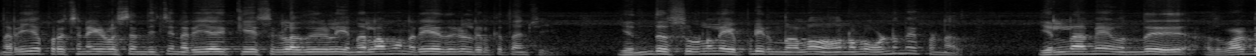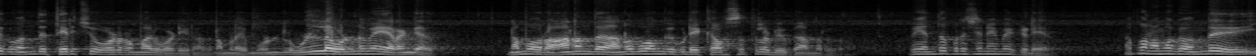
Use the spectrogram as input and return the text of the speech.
நிறைய பிரச்சனைகளை சந்தித்து நிறைய கேஸுகள் அதுகள் என்னெல்லாமோ நிறைய இதுகள் இருக்கத்தான் செய்யும். எந்த சூழ்நிலை எப்படி இருந்தாலும் நம்மளை ஒன்றுமே பண்ணாது. எல்லாமே வந்து அது பாட்டுக்கு வந்து தெரிச்சு ஓடுற மாதிரி ஓடிடும் அது நம்மளை உள்ள- ஒன்றுமே இறங்காது. நம்ம ஒரு ஆனந்த அனுபவங்கக்கூடிய கவசத்தில் அப்படி உட்காந்துருக்கோம் இப்போ எந்த பிரச்சனையுமே கிடையாது. அப்போ நமக்கு வந்து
